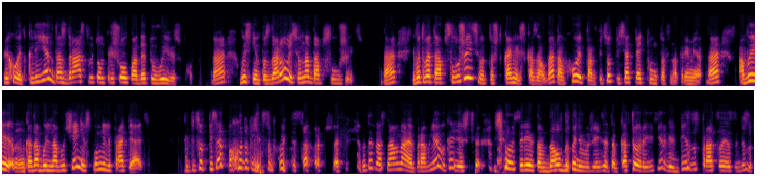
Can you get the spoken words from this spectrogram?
приходит клиент, да, здравствует, он пришел под эту вывеску, да, вы с ним поздоровались, его надо обслужить. Да? И вот в это обслужить, вот то, что Камиль сказал, да, там входит там 555 пунктов, например, да, а вы, когда были на обучении, вспомнили про 5. Про 550 по ходу пьесы будете соображать. Вот это основная проблема, конечно. Почему все время там долдоним уже, я не знаю, там, который эфир, говорит, бизнес-процессы. Бизнес...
